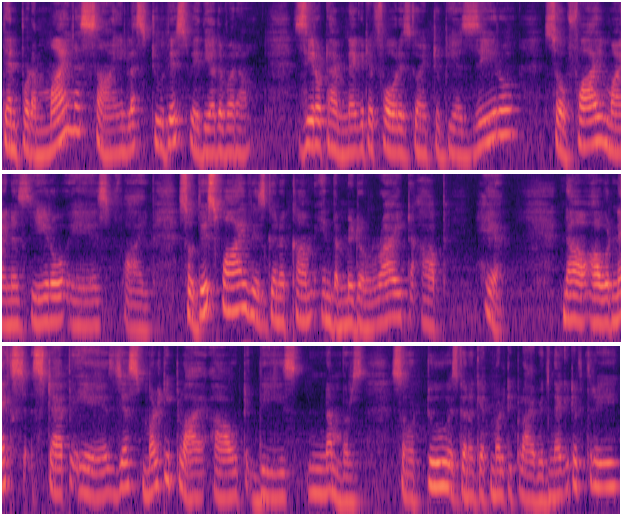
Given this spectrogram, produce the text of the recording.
then put a minus sign let's do this way the other way around. 0 times negative 4 is going to be a 0 so 5 minus 0 is 5 so this 5 is going to come in the middle right up here. Now our next step is just multiply out these numbers. So 2 is going to get multiplied with negative 3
